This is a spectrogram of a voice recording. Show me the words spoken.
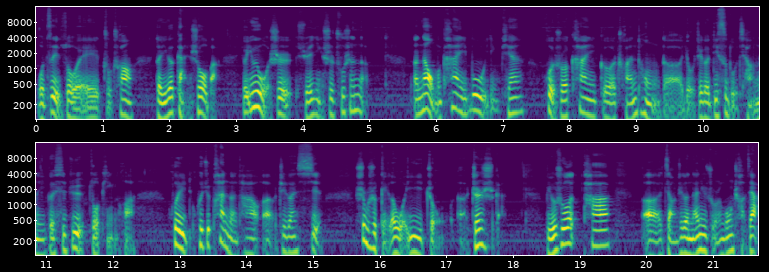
我自己作为主创的一个感受吧，就因为我是学影视出身的，呃，那我们看一部影片，或者说看一个传统的有这个第四堵墙的一个戏剧作品的话，会会去判断它呃这段戏是不是给了我一种呃真实感，比如说它。呃，讲这个男女主人公吵架，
